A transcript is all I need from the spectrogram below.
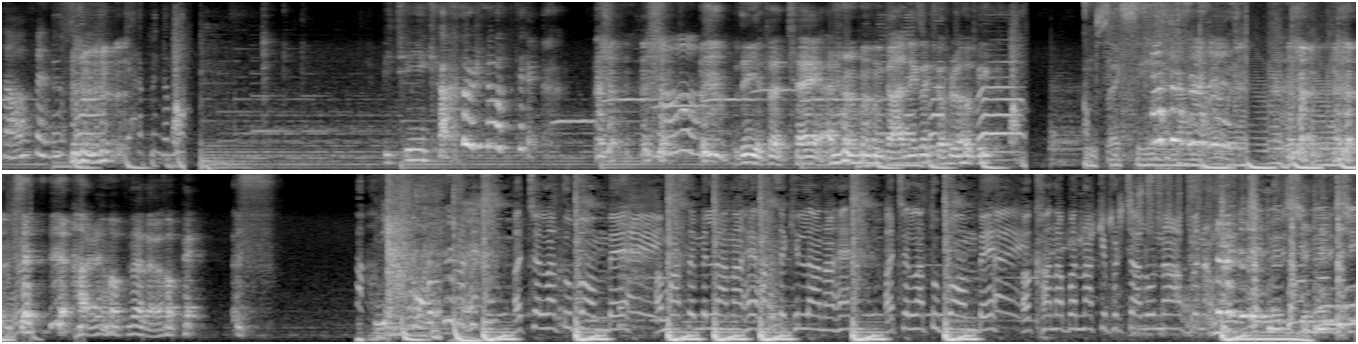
साफ़ है ना? पीछे ये क्या कर रहे होते हाँ? ये तो अच्छा है यार। गाने को छोड़ो अभी। आराम अपना लगा हुआ है चलना तू बॉम्बे अम्मा से मिलाना है हाथ से खिलाना है। चलना तू बॉम्बे और खाना बना के फिर चालो ना बना। मिर्ची मिर्ची मिर्ची।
